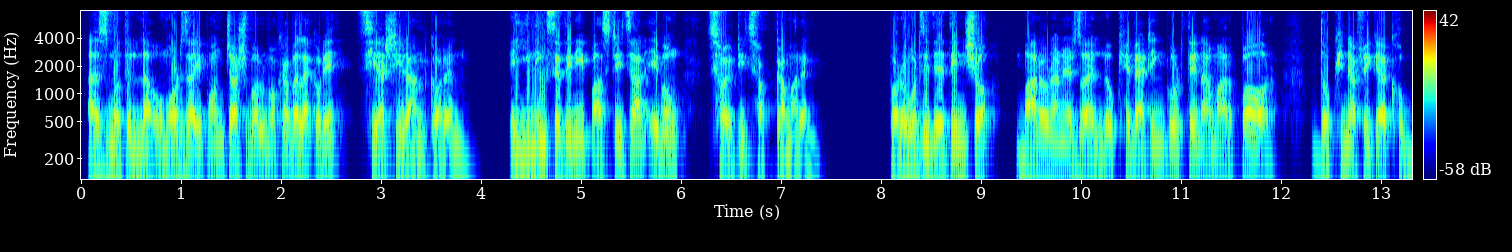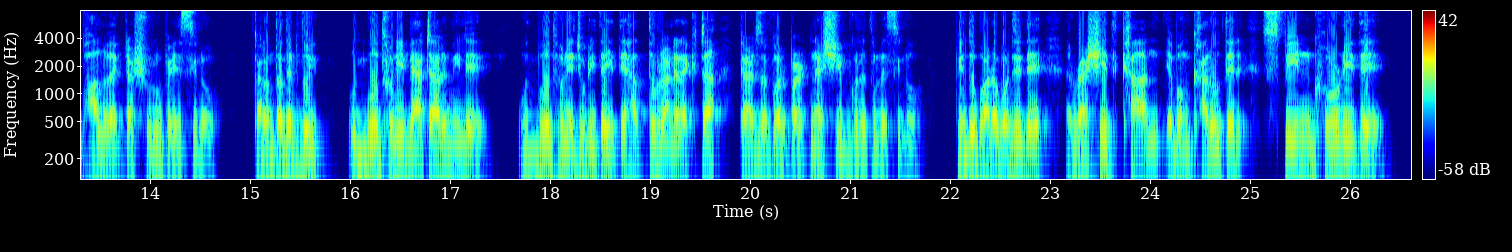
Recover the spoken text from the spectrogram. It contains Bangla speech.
আজমতুল্লাহ ওমরজাই পঞ্চাশ বল মোকাবেলা করে ছিয়াশি রান করেন। এই ইনিংসে তিনি পাঁচটি চার এবং ছয়টি ছক্কা মারেন। পরবর্তীতে তিনশো বারো রানের জয়ের লক্ষ্যে ব্যাটিং করতে নামার পর দক্ষিণ আফ্রিকা খুব ভালো একটা শুরু পেয়েছিল। কারণ তাদের দুই উদ্বোধনী ব্যাটার মিলে উদ্বোধনী জুটিতে তেহাত্তর রানের একটা কার্যকর পার্টনারশিপ গড়ে তুলেছিল। কিন্তু পরবর্তীতে রাশিদ খান এবং খারুতের স্পিন ঘূর্ণিতে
